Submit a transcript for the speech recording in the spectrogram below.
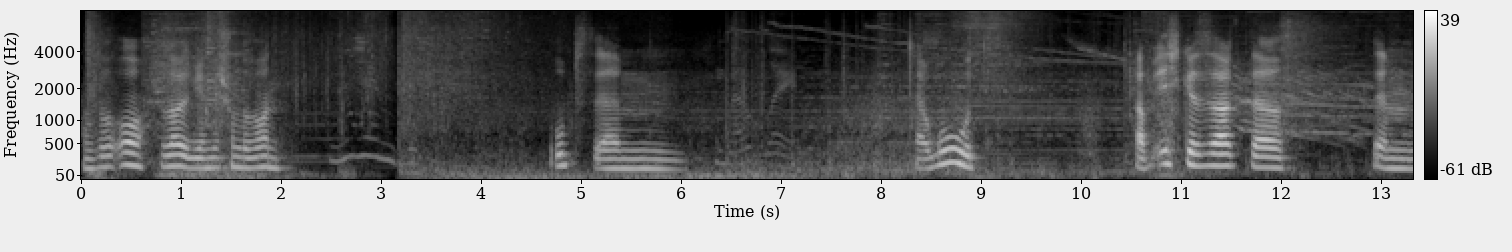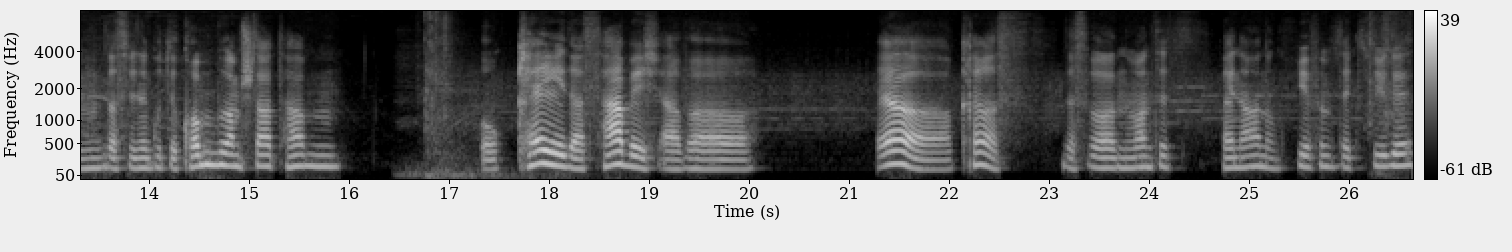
Und so, oh, lol, wir haben ja schon gewonnen. Ups, ähm... Ja gut. Hab ich gesagt, dass, ähm, dass wir eine gute Kombo am Start haben. Okay, das habe ich, aber ja, krass. Das waren, waren jetzt, keine Ahnung, 4, 5, 6 Züge.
